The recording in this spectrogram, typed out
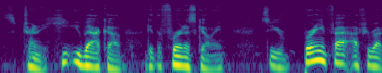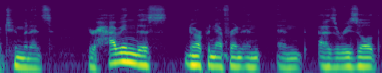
it's trying to heat you back up, get the furnace going. So you're burning fat after about two minutes. You're having this norepinephrine, and and as a result,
